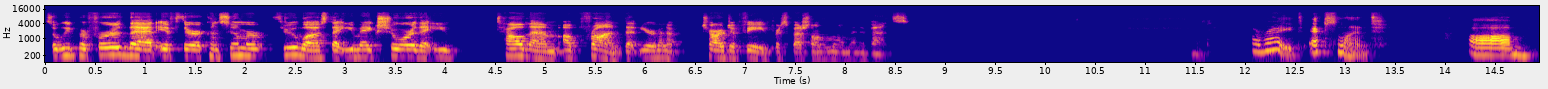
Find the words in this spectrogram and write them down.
so we prefer that if they're a consumer through us, that you make sure that you tell them upfront that you're gonna charge a fee for special enrollment events. All right, excellent. Um,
